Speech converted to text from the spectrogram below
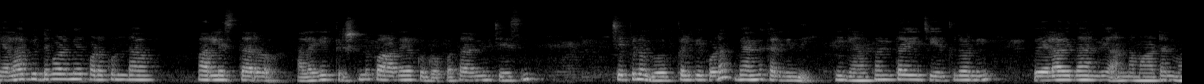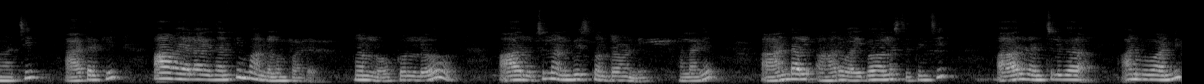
ఎలా బిడ్డవాడి మీద పడకుండా మరలిస్తారో అలాగే కృష్ణుని పాద యొక్క గొప్పతనాన్ని చేసి చెప్పిన గోపికలకి కూడా బెంగ కలిగింది. ఈ ఘనతంతా ఈ చేతిలోని వేలాయుధానిది అన్న మాటను మార్చి ఆఖరికి ఆ వేలాయుధానికి మంగళం పాడారు. మన లోకంలో ఆరు రుచులు అనిపిస్తుంటామండి. అలాగే ఆండాలు ఆరు వైభవాలను స్థుతించి ఆరు రంచులుగా అనుభవాన్ని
